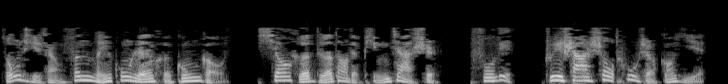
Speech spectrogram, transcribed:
总体上分为工人和工狗，萧何得到的评价是夫列。追杀受兔者狗也，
